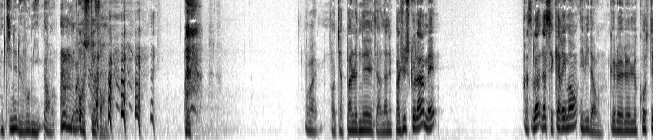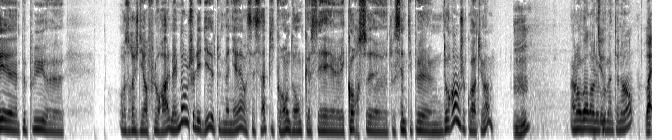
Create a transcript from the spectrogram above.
un petit nez de vomi. Pardon. oh Stéphane Ouais. Donc, il n'y a pas le nez, on n'en est pas jusque-là, mais là, là c'est carrément évident que le, le- le côté un peu plus, euh, oserais-je dire, floral, même non, je l'ai dit de toute manière, c'est ça, piquant, donc c'est euh, écorce, euh, tout ça un petit peu euh, d'orange, quoi, tu vois. Mhm. Allons voir dans le goût maintenant. Ouais,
